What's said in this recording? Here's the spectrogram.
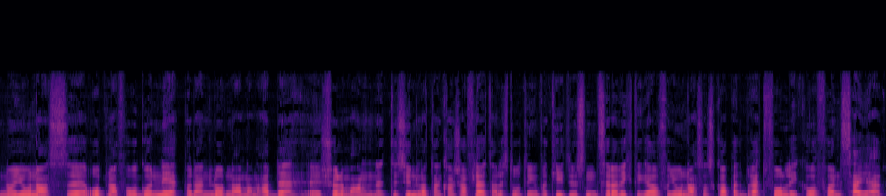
når Jonas åpner åpna for å gå ned på den lovnaden han hadde, eh, selv om han tilsynelatende kanskje har flertall i Stortinget for 10 000, så er det viktigere for Jonas å skape et bredt forlik og få en seier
